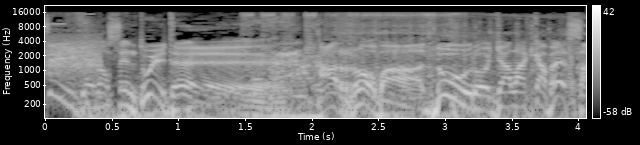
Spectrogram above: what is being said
Síguenos en Twitter, arroba duro y a la cabeza.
